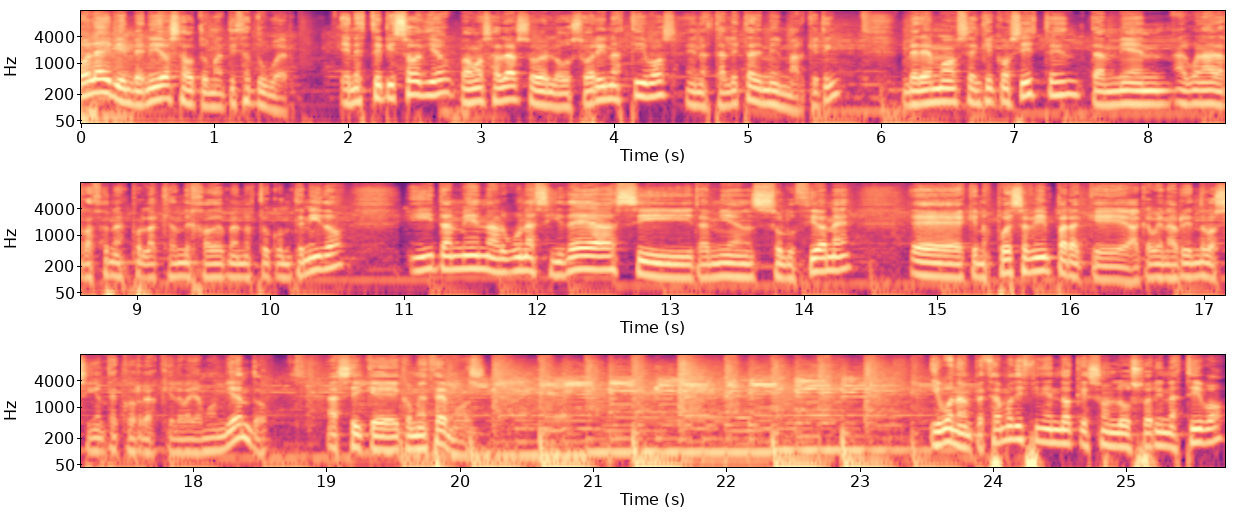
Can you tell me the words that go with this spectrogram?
Hola y bienvenidos a Automatiza tu web. En este episodio vamos a hablar sobre los usuarios inactivos en nuestra lista de email marketing. Veremos en qué consisten, también algunas de las razones por las que han dejado de ver nuestro contenido y también algunas ideas y también soluciones eh, que nos pueden servir para que acaben abriendo los siguientes correos que le vayamos enviando. Así que comencemos. Y bueno, empezamos definiendo qué son los usuarios inactivos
